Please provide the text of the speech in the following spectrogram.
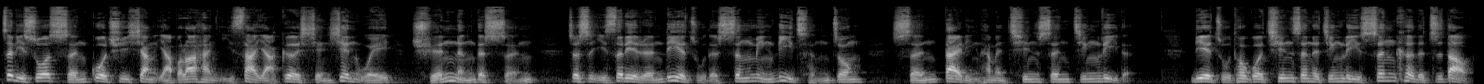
这里说，神过去向亚伯拉罕、以撒、雅各显现为全能的神，这是以色列人列祖的生命历程中，神带领他们亲身经历的。列祖透过亲身的经历，深刻的知道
